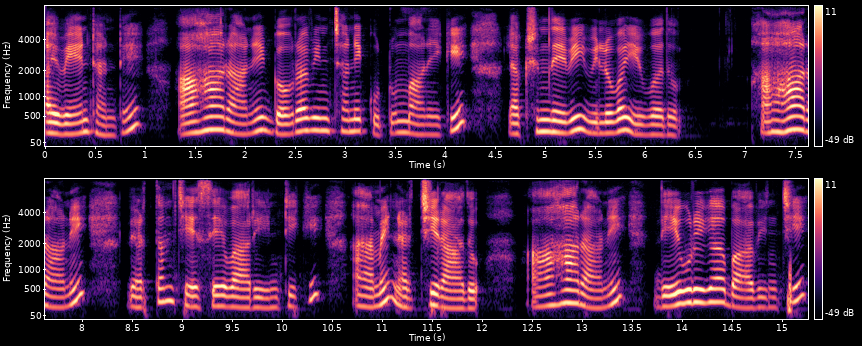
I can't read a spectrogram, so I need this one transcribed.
అవేంటంటే ఆహారాన్ని గౌరవించని కుటుంబానికి లక్ష్మీదేవి విలువ ఇవ్వదు. ఆహారాన్ని వ్యర్థం చేసేవారి ఇంటికి ఆమె నడిచిరాదు. ఆహారాన్ని దేవుడిగా భావించి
